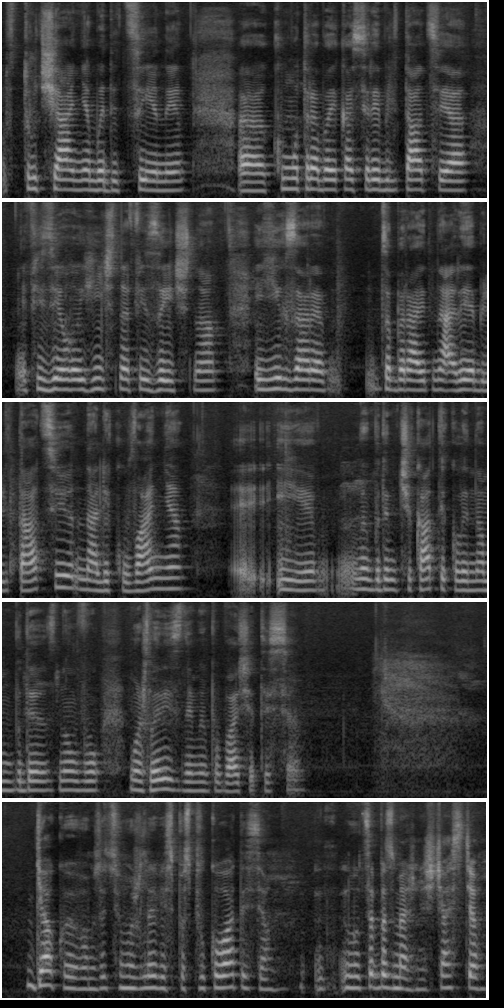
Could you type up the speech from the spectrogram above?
втручання медицини, е, кому треба якась реабілітація фізіологічна, фізична. Їх зараз забирають на реабілітацію, на лікування. Е, І ми будемо чекати, коли нам буде знову можливість з ними побачитися. Дякую вам за цю можливість поспілкуватися. Ну, це безмежне щастя.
